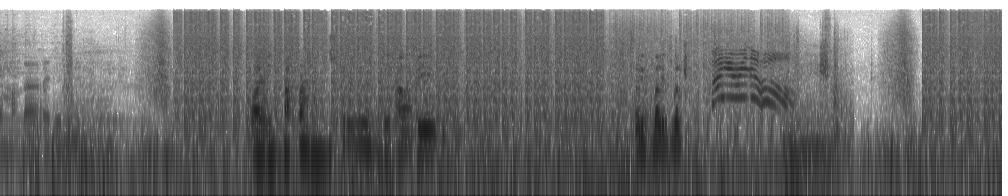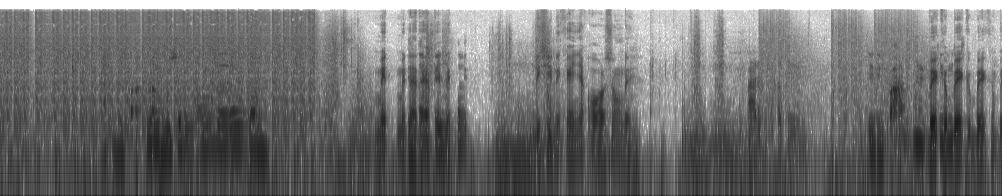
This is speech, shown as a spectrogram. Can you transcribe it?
Emang darah jadi. wah parah musuh BAB balik balik balik di mana musuh kamu dalam Mid mid hati-hati mid. Di sini kayaknya kosong deh. Tarik tadi. di mana B ke B ke B ke B.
